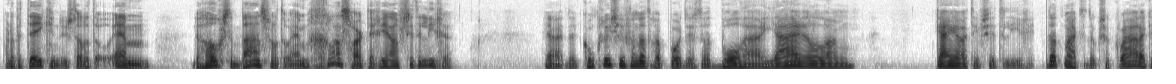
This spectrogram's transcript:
Maar dat betekent dus dat het OM, de hoogste baas van het OM, glashard tegen jou heeft zitten liegen. Ja, de conclusie van dat rapport is dat Bolhaar jarenlang keihard heeft zitten liegen. Dat maakt het ook zo kwalijk.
